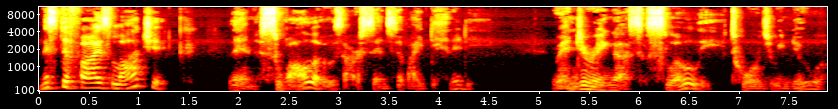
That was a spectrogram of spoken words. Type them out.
mystifies logic, then swallows our sense of identity, rendering us slowly towards renewal.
